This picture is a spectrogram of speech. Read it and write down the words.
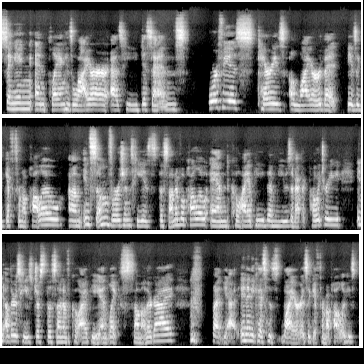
singing and playing his lyre as he descends. Orpheus carries a lyre that is a gift from Apollo. Um, in some versions, he is the son of Apollo and Calliope, the muse of epic poetry. In others, he's just the son of Calliope and like some other guy. but yeah, in any case, his lyre is a gift from Apollo. He's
